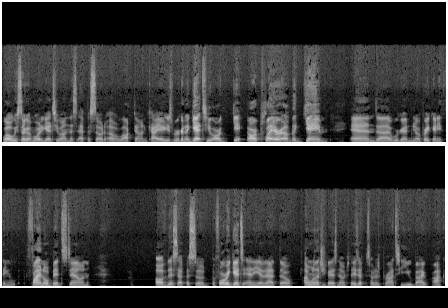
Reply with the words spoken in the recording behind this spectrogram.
Well, we still got more to get to on this episode of Locked On Coyotes. We're going to get to our ga- our player of the game, and uh, we're going to you know break anything final bits down of this episode. Before we get to any of that, though, I want to let you guys know today's episode is brought to you by Rock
